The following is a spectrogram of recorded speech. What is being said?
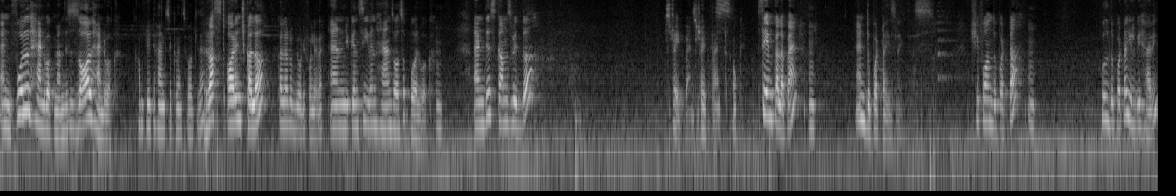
And full handwork, ma'am. This is all handwork. Complete hand sequence work. Rust orange color. ಕಲರು ಬ್ಯೂಟಿಫುಲ್ ಇದೆ and you can see even hands also pearl work. And this comes with the straight pant. like ಸ್ಟ್ರೈಟ್ this. ಪ್ಯಾಂಟ್ ಓಕೆ Same color pant, ಹ್ಞೂ and dupatta is like this. Chiffon dupatta, ಹ್ಞೂ full dupatta. You'll be having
